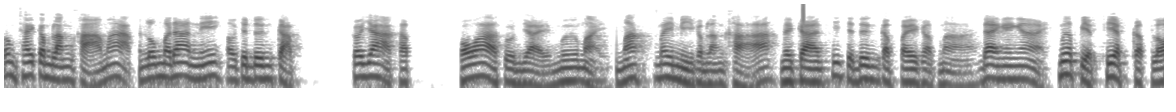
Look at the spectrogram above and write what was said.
ต้องใช้กำลังขามาก มันล้มมาด้านนี้เราจะดึงกลับก็ยากครับ เพราะว่าส่วนใหญ่มือใหม่มักไม่มีกำลังขาในการที่จะดึงกลับไปกลับมาได้ง่ายๆ เมื่อเปรียบเทียบกับล้อ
